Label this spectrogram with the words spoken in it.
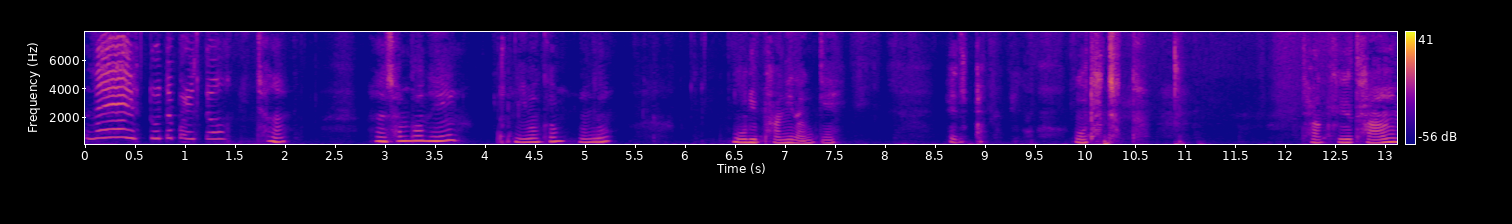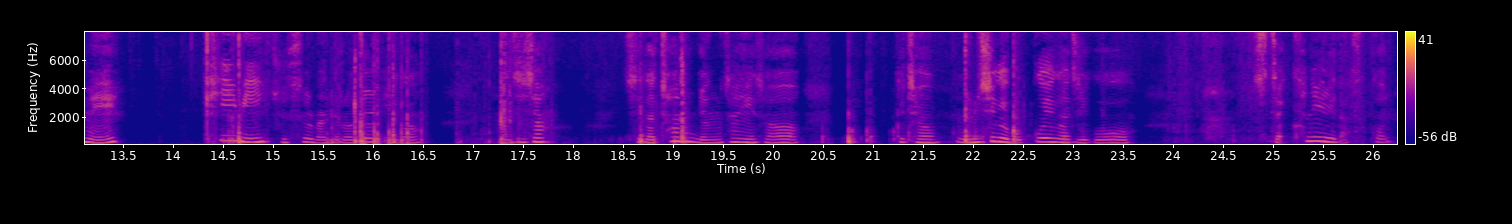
네, 또 돼버렸다. 괜찮아. 한 3분의 1, 이만큼 정도? 물이 반이 남게 해줘. 아, 이거. 오, 다쳤다. 자, 그 다음에 키위 주스를 만들어줄 이거 아시죠? 제가 첫 영상에서 그 제가 음식을 못 구해가지고 진짜 큰일이 났었거든.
